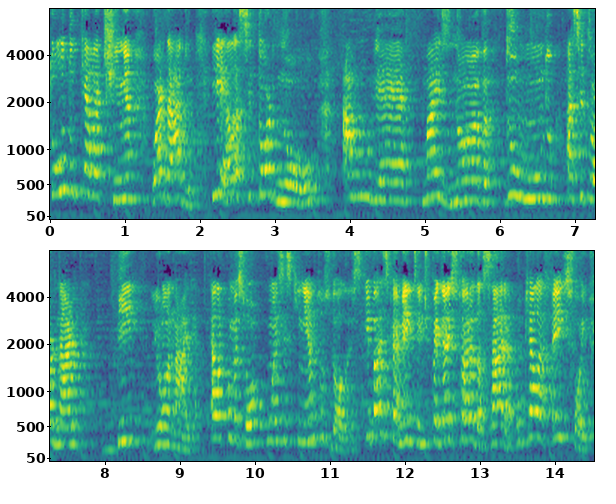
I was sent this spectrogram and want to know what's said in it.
tudo que ela tinha guardado. E ela se tornou a mulher mais nova do mundo a se tornar bilionária. Ela começou com esses 500 dólares. E basicamente, se a gente pegar a história da Sara, o que ela fez foi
